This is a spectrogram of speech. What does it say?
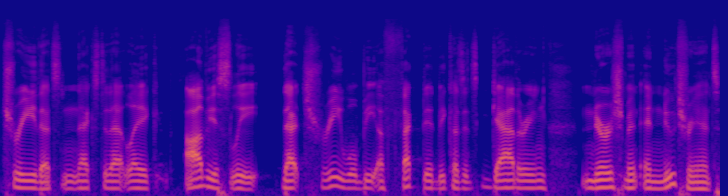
tree that's next to that lake obviously that tree will be affected because it's gathering nourishment and nutrients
